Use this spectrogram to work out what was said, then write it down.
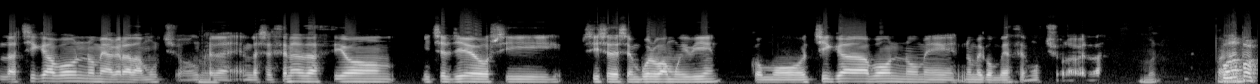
la chica Bond no me agrada mucho, aunque No. la- en las escenas de acción Michelle Yeoh sí, sí se desenvuelva muy bien. Como chica Bond no me, no me convence mucho, la verdad. Bueno, ¿Puedo, para-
